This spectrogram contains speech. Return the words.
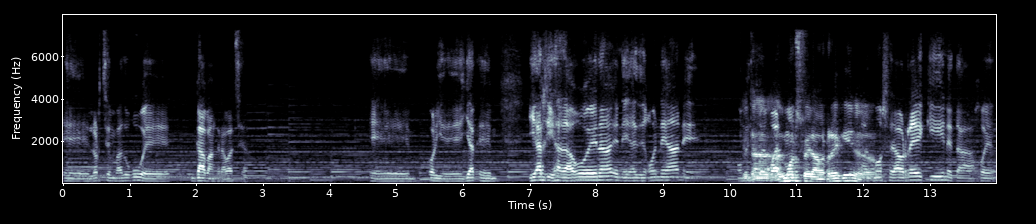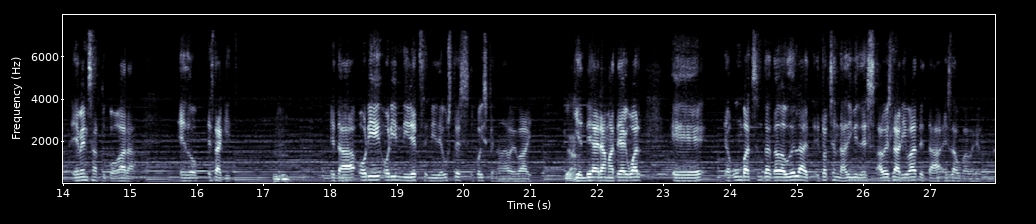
e, lortzen badugu e, gaban grabatzea. E, hori, e, ja, e, iargia dagoena, ene, dagoenean, e, momentu Eta igual- atmosfera horrekin, edo... atmosfera horrekin, eta jo, hemen sartuko gara. Edo, ez dakit, Mhm. eta hori hori niretz, nire ustez ekoizpena da be bai. Ja. Jendea eramatea igual e, egun batzun da daudela et- etortzen da adibidez abeslari bat eta ez dauka bere eguna.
